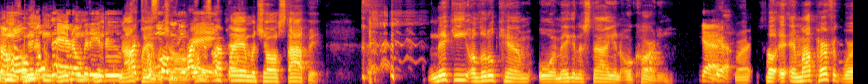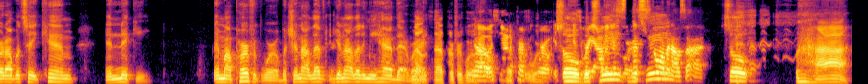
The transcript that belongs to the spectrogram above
you a touch- whole notepad over there, dude. Nah, I'm Like, playing with supposed to be y'all. writing I'm playing with y'all. Stop it. Nicki or Little Kim or Megan Thee Stallion or Cardi, Yes. Yeah. right? So in my perfect world, I would take Kim and Nicki. In my perfect world, but you're not let you're not letting me have that, No, right? it's not a perfect world. No, it's not a perfect world. world. It's, So it's reality between- It's, it's Between- storming outside. So, ah,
